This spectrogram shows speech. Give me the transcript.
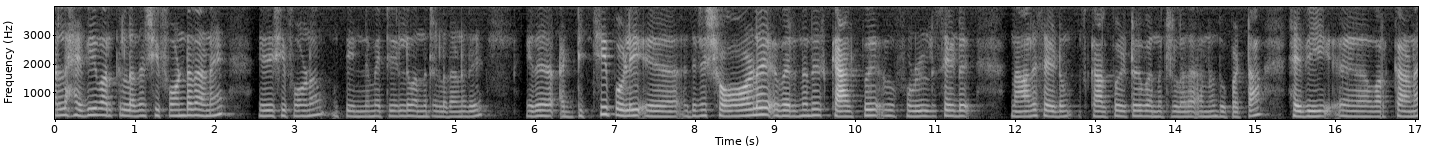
നല്ല ഹെവി വർക്കുള്ളത് ഷിഫോണിന്റെതാണ് ഇത് ഷിഫോണ് പിന്നെ മെറ്റീരിയൽ വന്നിട്ടുള്ളതാണിത്. ഇത് അടിച്ച് പൊളി ഇതിന്റെ ഷോൾ വരുന്നത് സ്കാൽപ്പ് ഫുൾ സൈഡ് നാല് സൈഡും സ്കാൽപ്പ് ഇട്ട് വന്നിട്ടുള്ളതാണ് ദുപ്പട്ട. ഹെവി വർക്കാണ്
